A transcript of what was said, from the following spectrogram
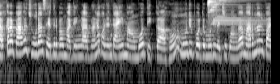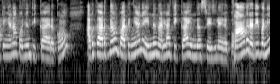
சர்க்கரை பாகு சூடாக சேர்த்துருப்போம் பார்த்தீங்களா அதனால கொஞ்சம் டைம் ஆகும்போது திக்காகும் மூடி போட்டு மூடி வச்சுக்கோங்க. மறுநாள் பார்த்தீங்கன்னா கொஞ்சம் திக்காக இருக்கும். அதுக்கு அடுத்த நாள் பார்த்தீங்கன்னா இன்னும் நல்லா திக்காக இந்த ஸ்டேஜில் இருக்கும். மாவு ரெடி பண்ணி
